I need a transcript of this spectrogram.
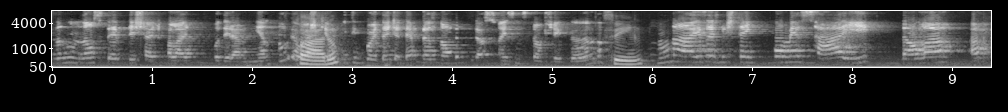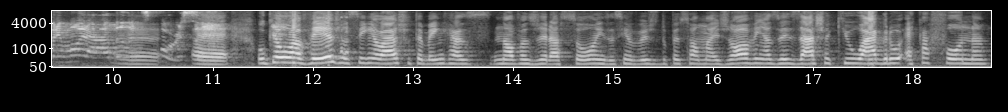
não, não se deve deixar de falar de empoderamento. Eu claro. acho que é muito importante até para as novas gerações que estão chegando. Sim. Mas a gente tem que começar aí dar uma aprimorada é, no discurso. É. O que eu vejo, assim, eu acho também que as novas gerações, assim, eu vejo do pessoal mais jovem, às vezes acha que o agro é cafona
